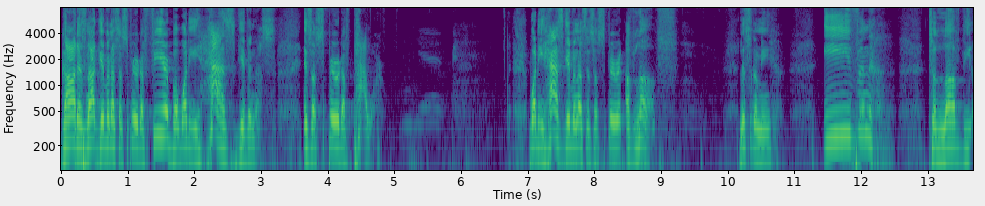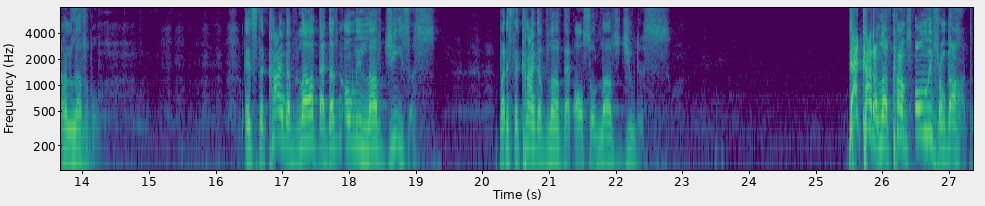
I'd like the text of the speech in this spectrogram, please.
God has not given us a spirit of fear, but what He has given us is a spirit of power. What He has given us is a spirit of love. Listen to me. Even to love the unlovable. It's the kind of love that doesn't only love Jesus, but it's the kind of love that also loves Judas. That kind of love comes only from God.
